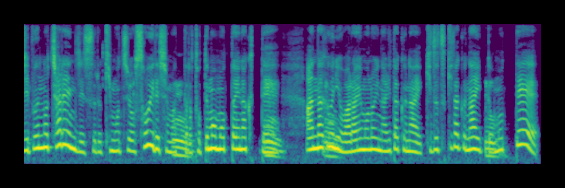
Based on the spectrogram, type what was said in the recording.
自分のチャレンジする気持ちを削いでしまったらうん。とてももったいなくて、うん。あんな風に笑い物になりたくない傷つきたくないと思って、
